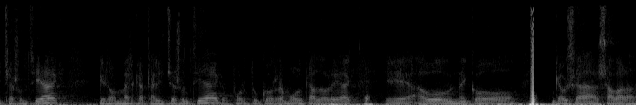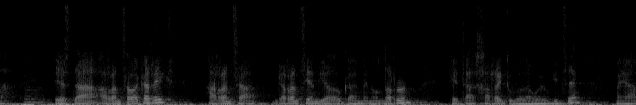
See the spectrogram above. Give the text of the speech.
itxasuntziak, gero merkatal itxasuntziak, portuko remolkadoreak, e, hau neko gauza zabala da. Mhm. Ez da arrantza bakarrik, arrantza garrantzi handia dauka hemen ondarrun, eta jarraituko dago eukitzen, baina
